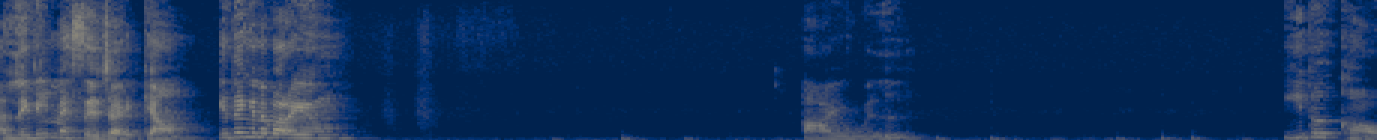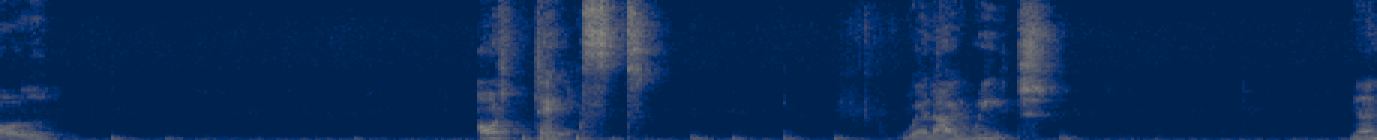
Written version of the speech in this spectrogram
അല്ലെങ്കിൽ മെസ്സേജ് അയക്കാം. ഇതെങ്ങനെ പറയും? I will either call or text when I reach. ഞാൻ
